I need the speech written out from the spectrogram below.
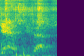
Yes, sir. Fort Warne,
